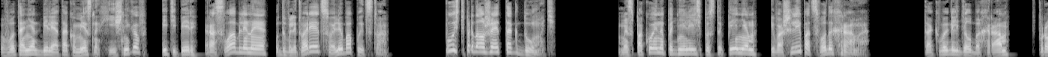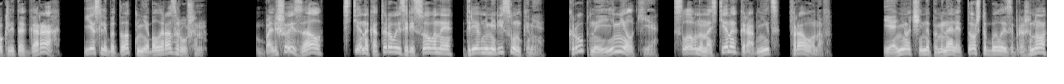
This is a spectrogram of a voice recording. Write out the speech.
Вот они отбили атаку местных хищников и теперь, расслабленные, удовлетворяют свое любопытство. Пусть продолжает так думать. Мы спокойно поднялись по ступеням и вошли под своды храма. Так выглядел бы храм в проклятых горах, если бы тот не был разрушен. Большой зал, стены которого изрисованы древними рисунками, крупные и мелкие, словно на стенах гробниц фараонов. И они очень напоминали то, что было изображено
